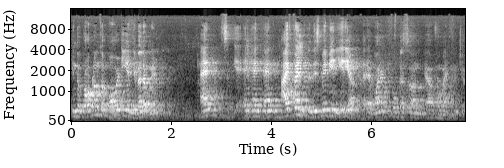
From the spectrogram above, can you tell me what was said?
in the problems of poverty and development. And, and, and, and I felt that this may be an area that I wanted to focus on uh, for my future.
